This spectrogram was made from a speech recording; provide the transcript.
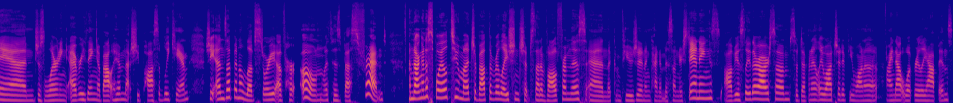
and just learning everything about him that she possibly can, she ends up in a love story of her own with his best friend. I'm not going to spoil too much about the relationships that evolve from this and the confusion and kind of misunderstandings. Obviously, there are some, so definitely watch it if you want to find out what really happens.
